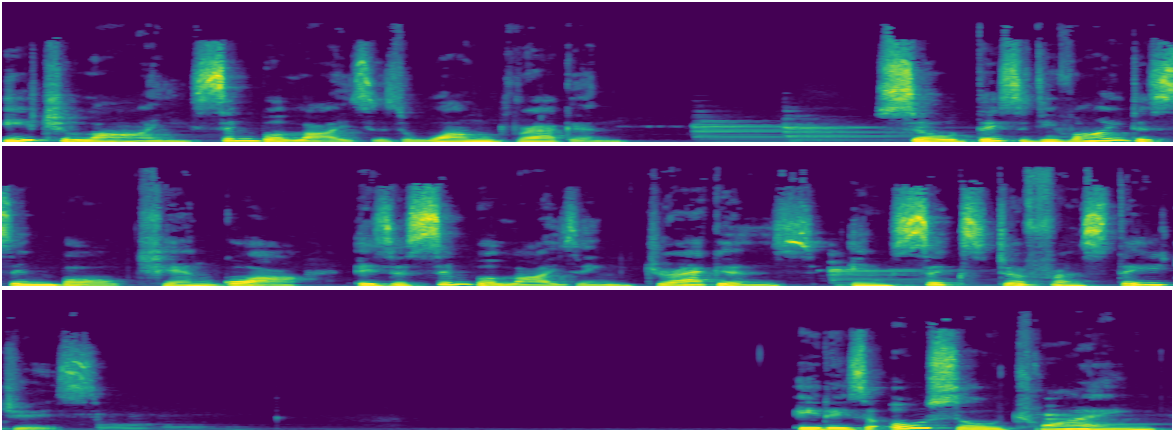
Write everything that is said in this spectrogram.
Each line symbolizes one dragon. So this divine symbol, Qian Gua, is symbolizing dragons in six different stages. It is also trying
